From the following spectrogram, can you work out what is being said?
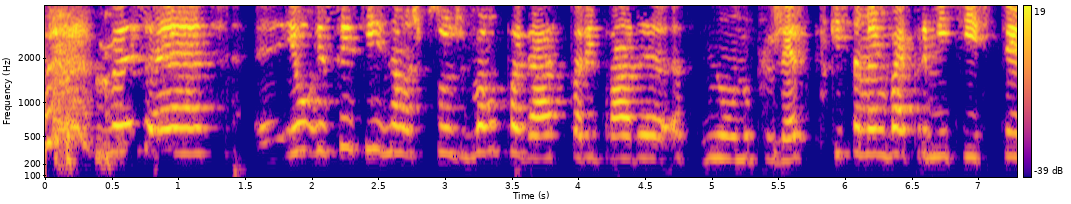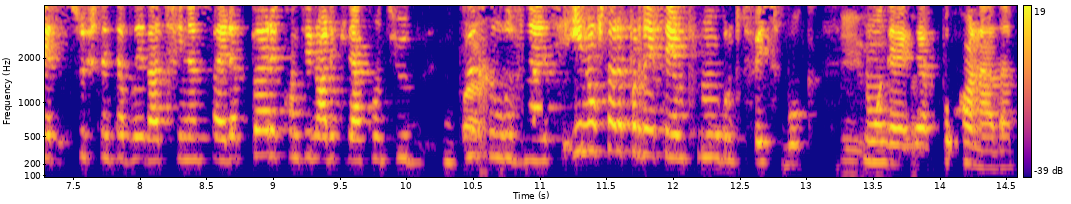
mas uh, eu, eu, senti, não, as pessoas vão pagar para entrar uh, no, no, projeto, porque isso também vai permitir ter sustentabilidade financeira para continuar a criar conteúdo de relevância e não estar a perder tempo num grupo de Facebook, isso. não agrega pouco ou nada.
